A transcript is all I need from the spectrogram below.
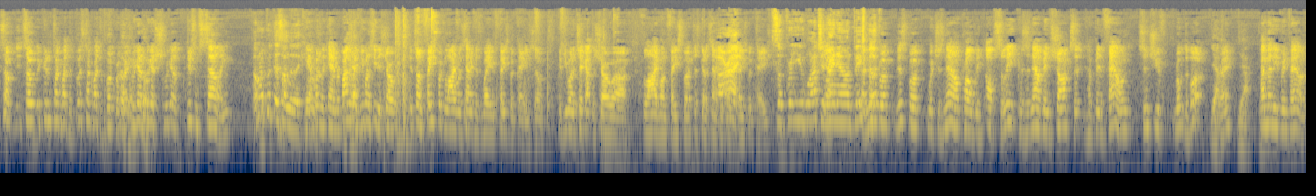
so, so we're going to talk about the. Let's talk about the book real quick. Okay, we're gonna we're gonna we're gonna do some selling. I'm gonna put this onto the Yeah, put camera. on the camera. By the way, if you want to see the show, it's on Facebook Live on Santa's Way Facebook page. So if you want to check out the show uh, live on Facebook, just go to Santa's All right. Facebook page. So for you watching Yeah. right now on Facebook, And this book, this book, which is now probably obsolete because there's now been sharks that have been found since you wrote the book. Yeah. Right? yeah. How many have been found?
